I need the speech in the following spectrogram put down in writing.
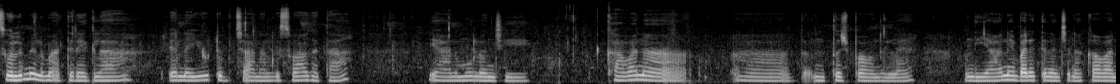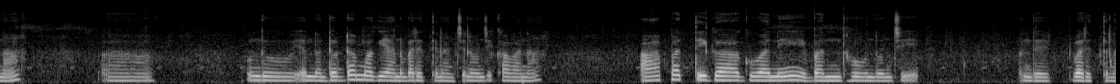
ಸೊಲುಮೆಲು ಮಾತಿರೇಗ್ಲ? ಎನ್ನ ಯೂಟ್ಯೂಬ್ ಚಾನಲ್ಗೆ ಸ್ವಾಗತ. ಯಾನ್ ಮೂಲೊಂಜಿ ಕವನ ತೋಜ್ಪಾವೊಂದುಲ್ಲೆ ಒಂದು ಯಾನೆ ಬರೆತಿನಂಚಿನ ಕವನ ಒಂದು ಎನ್ನ ದೊಡ್ಡಮ್ಮಗೆ ಯಾನ್ ಬರೆತಿನಂಚಿನ ಒಂಜಿ ಕವನ. ಆಪತ್ತಿಗಾಗುವನೇ ಬಂಧು ಒಂದೊಂಜಿ ಅಂದೆ ಬರೆತನ.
